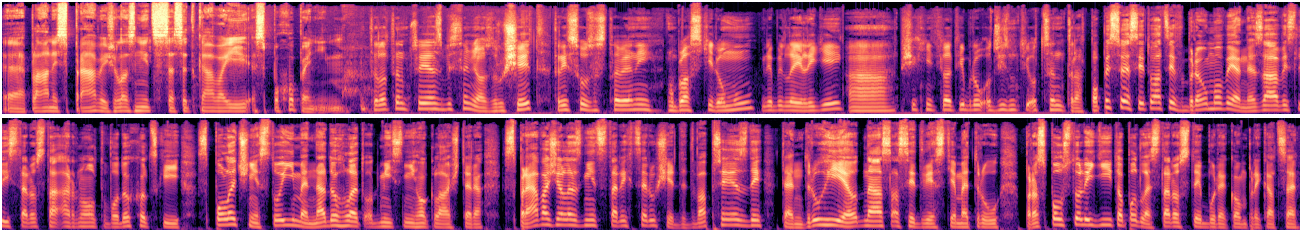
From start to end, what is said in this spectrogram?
eh, plány zprávy železnic se setkávají s pochopením. Tenhle ten přejezd by se měl zrušit. Tady jsou zastaveny oblasti domů, kde bydlejí lidi a všichni tyhle budou odříznutí od centra. Popisuje situaci v Broumově nezávislý starosta Arnold Vodochodský. Společně stojíme na dohled od místního kláštera. Zpráva železnic tady chce rušit dva přejezdy, ten druhý je od nás asi 200 metrů. Pro spoustu lidí to podle starosty bude komplikace.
